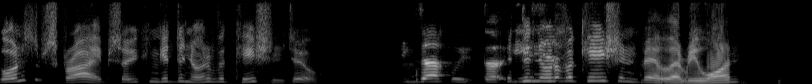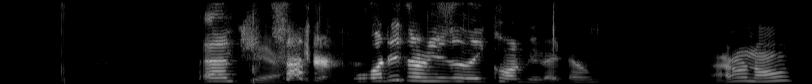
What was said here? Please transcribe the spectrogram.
Go and subscribe so you can get the notification too. Exactly. The Hit the notification bell, everyone. And Yeah. Sasha, what is the reason they called me right now? I don't know.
